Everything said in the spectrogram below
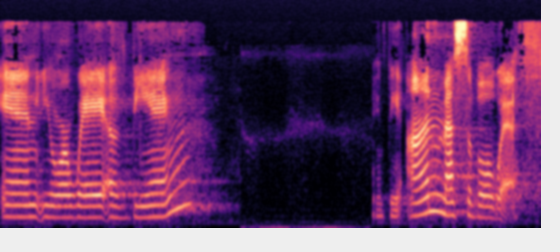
in your way of being. Be unmessable with.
